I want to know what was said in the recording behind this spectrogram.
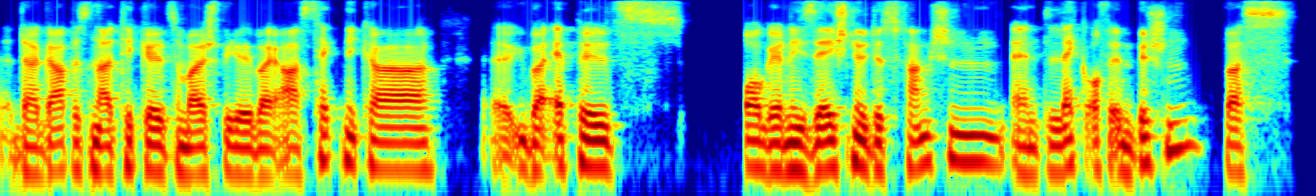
Da gab es einen Artikel zum Beispiel bei Ars Technica äh, über Apples Organizational Dysfunction and Lack of Ambition, was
